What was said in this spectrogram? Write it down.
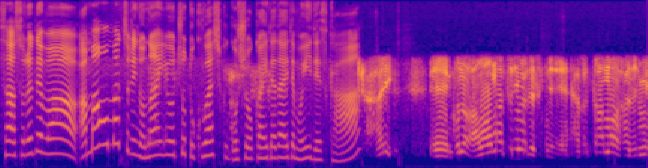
さあ、それでは、あまお祭りの内容をちょっと詳しくご紹介いただいてもいいですか？はい、えーこの阿波お祭りはですね、博多浜をはじめ、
